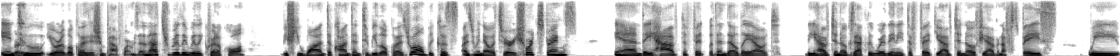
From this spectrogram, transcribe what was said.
into right. your localization platforms. And that's really, really critical if you want the content to be localized well, because as we know, it's very short strings and they have to fit within the layout. They have to know exactly where they need to fit. You have to know if you have enough space. We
